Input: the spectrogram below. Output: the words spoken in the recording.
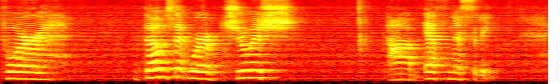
For those that were of Jewish um, ethnicity,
